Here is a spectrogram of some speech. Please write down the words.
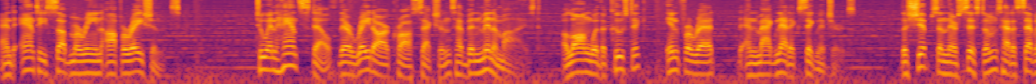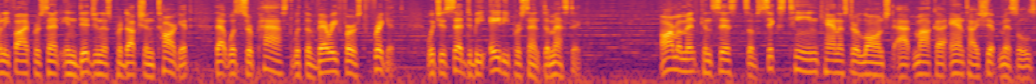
and anti-submarine operations. To enhance stealth, their radar cross-sections have been minimized, along with acoustic, infrared, and magnetic signatures. The ships and their systems had a 75% indigenous production target that was surpassed with the very first frigate, which is said to be 80% domestic. Armament consists of 16 canister-launched Atmaca anti-ship missiles,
